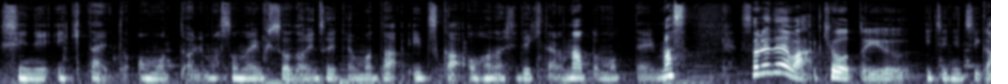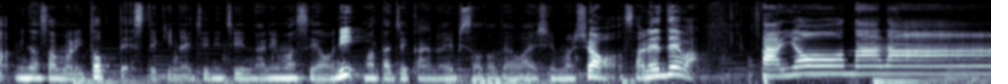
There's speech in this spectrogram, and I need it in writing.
しに行きたいと思っております。そのエピソードについてまたいつかお話できたらなと思っています。それでは今日という一日が皆様にとって素敵な一日になりますようにまた次回のエピソードでお会いしましょう。それでは、さようなら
